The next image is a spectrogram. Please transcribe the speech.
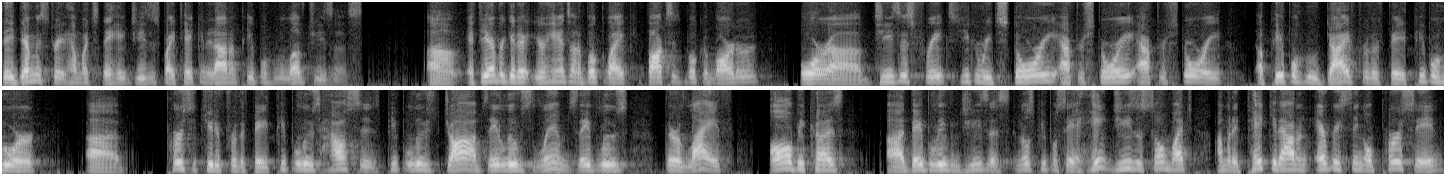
they demonstrate how much they hate Jesus by taking it out on people who love Jesus. Uh, if you ever get a, your hands on a book like Foxe's Book of Martyr or uh, Jesus Freaks, you can read story after story after story of people who died for their faith, people who are uh, persecuted for the faith. People lose houses, people lose jobs, they lose limbs, they lose their life, all because uh, they believe in Jesus. And those people say, I hate Jesus so much, I'm going to take it out on every single person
